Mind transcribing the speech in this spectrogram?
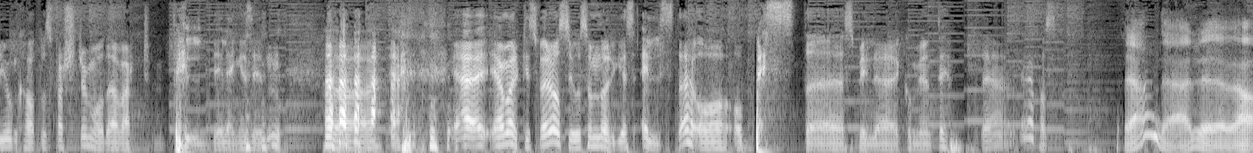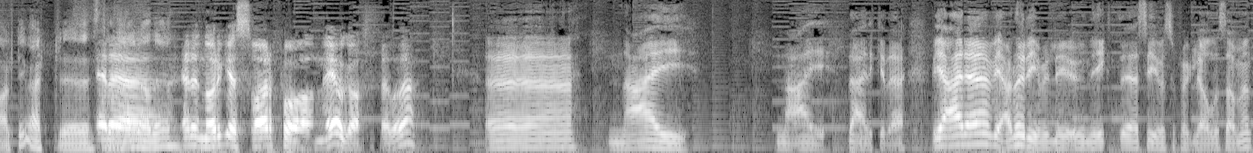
Jon Catos første, må det ha vært veldig lenge siden. Jeg, jeg, jeg markedsfører oss jo som Norges eldste og, og beste spillecommunity. Det vil jeg passe. Ja, det er det har alltid vært uh, er, det, ja, det. er det Norges svar på Neogaf, er det det? Eh, nei. Nei, det er ikke det. Vi er, uh, vi er noe rimelig unikt, det sier jo selvfølgelig alle sammen.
